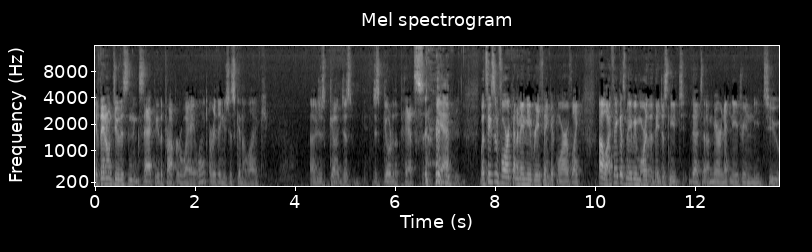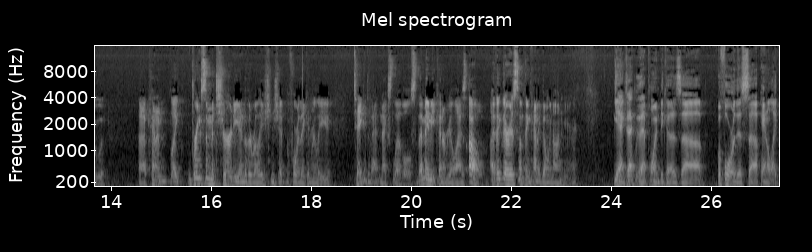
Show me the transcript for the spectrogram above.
if they don't do this in exactly the proper way, like, everything's just gonna, like, uh, just go, just, just go to the pits. Yeah. But season four kind of made me rethink it more of like, oh, I think it's maybe more that they just need to, that uh, Marinette and Adrien need to uh, kind of like bring some maturity into the relationship before they can really take it to that next level. So that made me kind of realize, oh, I think there is something kind of going on here. Yeah, exactly that point. Because uh, before this uh, panel, like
